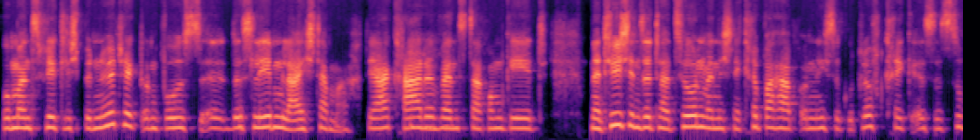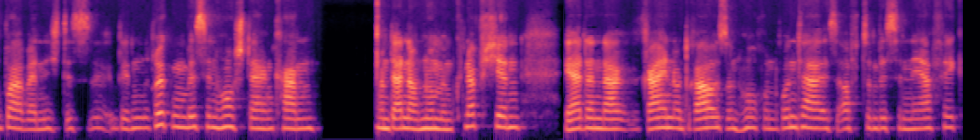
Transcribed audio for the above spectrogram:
wo man es wirklich benötigt und wo es äh, das Leben leichter macht. Ja, gerade mhm. wenn es darum geht, natürlich in Situationen, wenn ich eine Krippe habe und nicht so gut Luft kriege, ist es super, wenn ich das, äh, den Rücken ein bisschen hochstellen kann. Und dann auch nur mit dem Knöpfchen, ja, dann da rein und raus und hoch und runter ist oft so ein bisschen nervig.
